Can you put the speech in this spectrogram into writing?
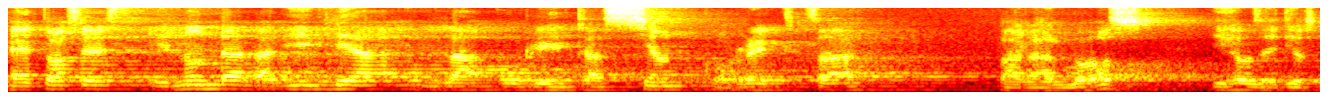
Entonces, inunda la Biblia la orientación correcta para los hijos de Dios.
